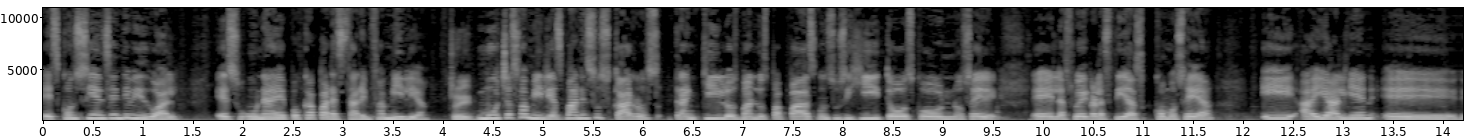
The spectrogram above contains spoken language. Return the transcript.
es conciencia individual, es una época para estar en familia. Sí. Muchas familias van en sus carros tranquilos, van los papás con sus hijitos, con, no sé, eh, la suegra, las tías, como sea. Y hay alguien eh,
